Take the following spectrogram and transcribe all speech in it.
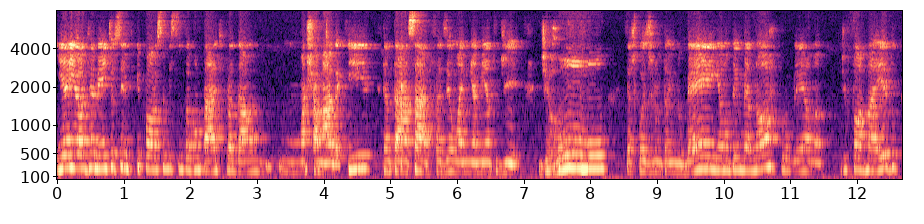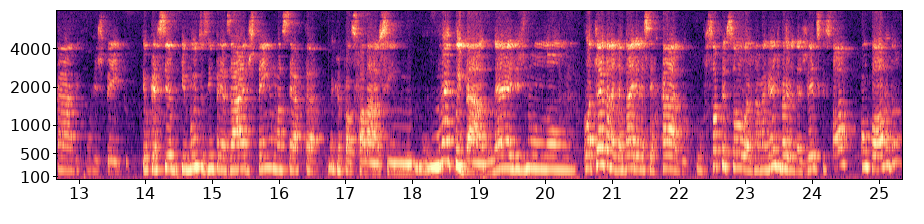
E aí, obviamente, eu sempre que posso me sinto à vontade para dar um, uma chamada aqui, tentar, sabe, fazer um alinhamento de, de rumo, se as coisas não estão indo bem. Eu não tenho o menor problema de forma educada e com respeito. Eu percebo que muitos empresários têm uma certa, como é que eu posso falar assim, não é cuidado, né? Eles não, não... o atleta na verdade é cercado por só pessoas, na grande maioria das vezes, que só concordam,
